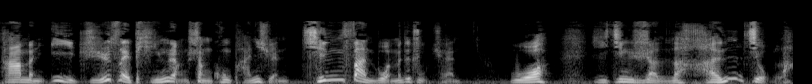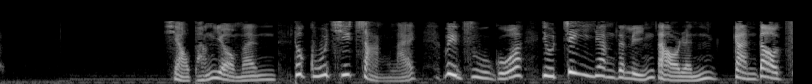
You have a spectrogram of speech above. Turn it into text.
他们一直在平壤上空盘旋，侵犯我们的主权。我已经忍了很久了。小朋友们都鼓起掌来，为祖国有这样的领导人感到自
